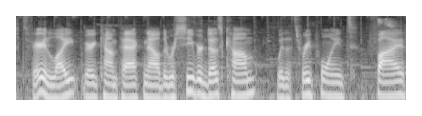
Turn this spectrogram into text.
It's very light, very compact. Now the receiver does come with a 3.5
